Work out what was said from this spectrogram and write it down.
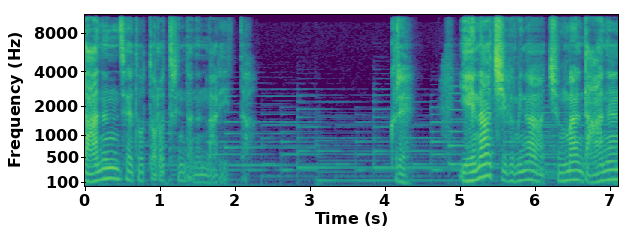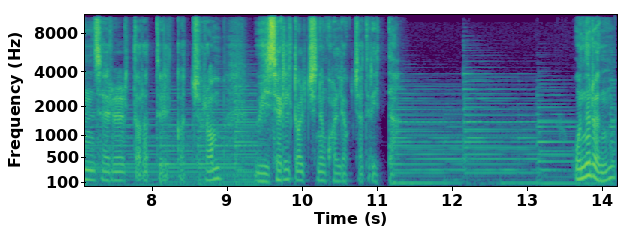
나는 새도 떨어뜨린다는 말이 있다. 그래. 예나 지금이나 정말 나는 새를 떨어뜨릴 것처럼 위세를 떨치는 권력자들이 있다. 오늘은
